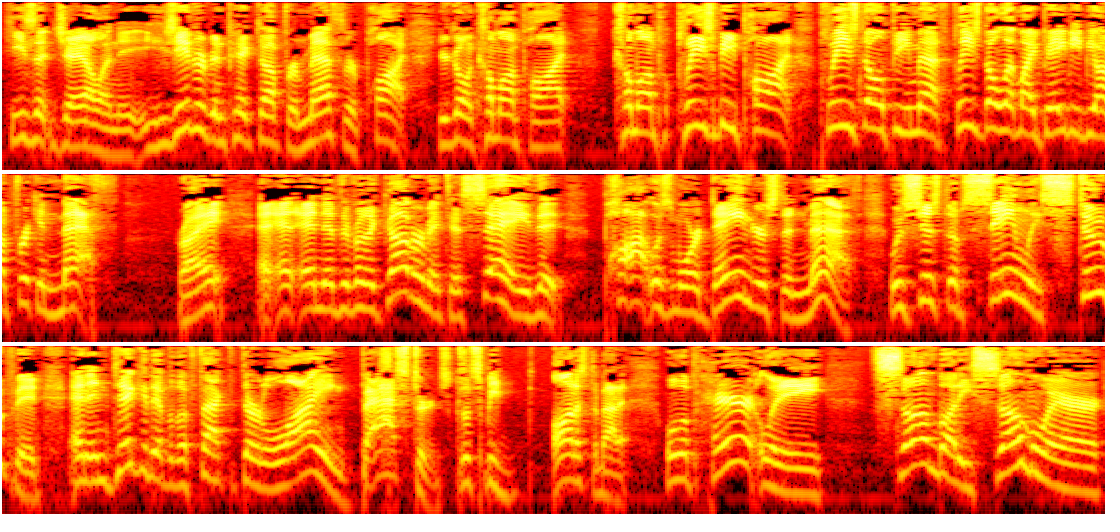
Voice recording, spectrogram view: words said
he's at jail, and he's either been picked up for meth or pot. You're going, come on, pot, come on, please be pot, please don't be meth, please don't let my baby be on freaking meth, right? And, And, and for the government to say that pot was more dangerous than meth was just obscenely stupid and indicative of the fact that they're lying bastards. Let's be honest about it. Well, apparently somebody somewhere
